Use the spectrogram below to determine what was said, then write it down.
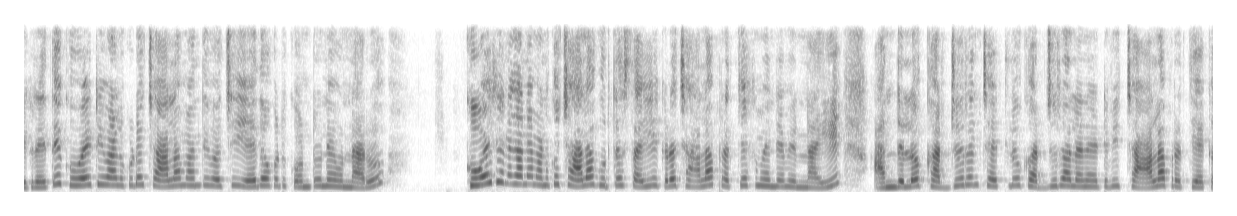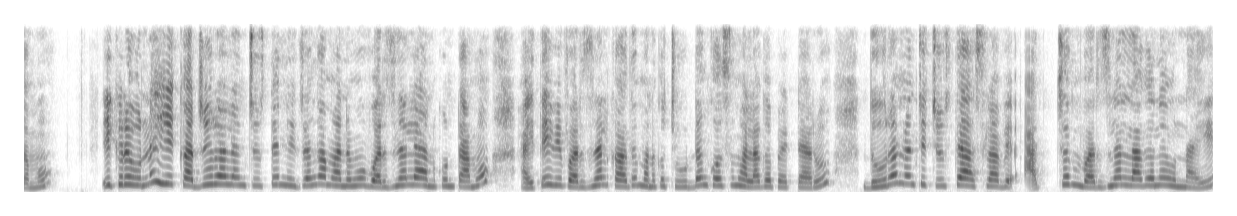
ఇక్కడైతే కువైటీ వాళ్ళు కూడా చాలామంది వచ్చి ఏదో ఒకటి కొంటూనే ఉన్నారు. కువైట్ అనగానే మనకు చాలా గుర్తొస్తాయి. ఇక్కడ చాలా ప్రత్యేకమైనవి ఉన్నాయి. అందులో ఖర్జూరం చెట్లు ఖర్జూరాలు అనేటివి చాలా ప్రత్యేకము. ఇక్కడ ఉన్న ఈ ఖర్జూరాలను చూస్తే నిజంగా మనము ఒరిజినలే అనుకుంటాము. అయితే ఇవి ఒరిజినల్ కాదు మనకు చూడడం కోసం అలాగే పెట్టారు. దూరం నుంచి చూస్తే అసలు అవి అచ్చం ఒరిజినల్ లాగానే ఉన్నాయి.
